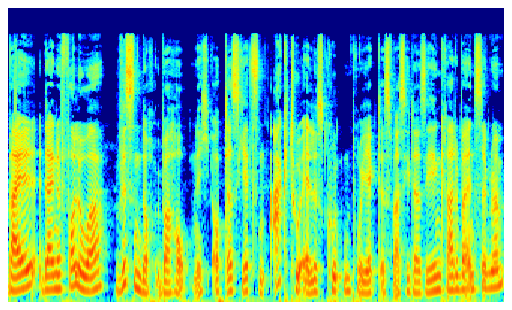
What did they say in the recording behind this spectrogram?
weil deine Follower wissen doch überhaupt nicht, ob das jetzt ein aktuelles Kundenprojekt ist, was sie da sehen, gerade bei Instagram,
